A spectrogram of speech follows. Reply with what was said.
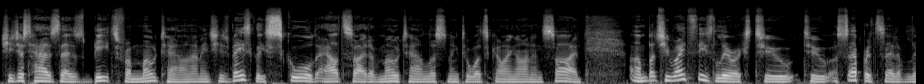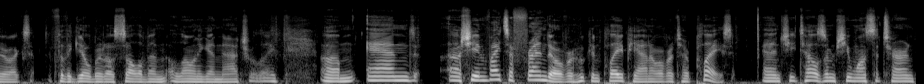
She just has those beats from Motown. I mean, she's basically schooled outside of Motown, listening to what's going on inside. Um, but she writes these lyrics to to a separate set of lyrics for the Gilbert O'Sullivan "Alone Again Naturally," um, and uh, she invites a friend over who can play piano over to her place. And she tells him she wants to turn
